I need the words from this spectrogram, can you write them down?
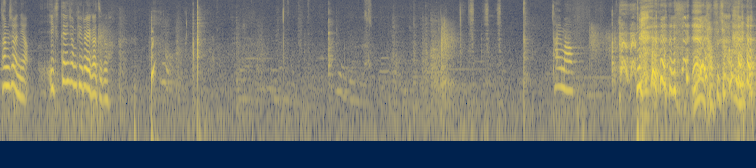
잠시만요. 익스텐션 필요해가지고. 타임아웃. 이미 다 쓰셨거든요.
